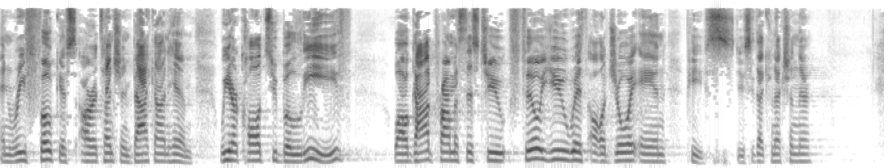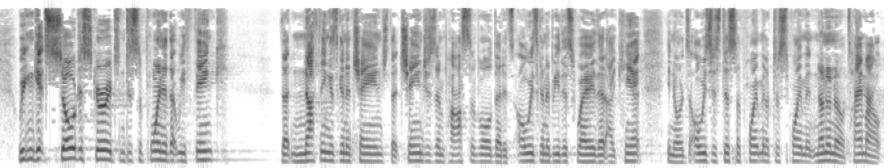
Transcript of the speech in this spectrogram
and refocus our attention back on Him. We are called to believe while God promises to fill you with all joy and peace. Do you see that connection there? We can get so discouraged and disappointed that we think that nothing is going to change, that change is impossible, that it's always going to be this way, that I can't, you know, it's always just disappointment of disappointment. No, no, no, time out.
